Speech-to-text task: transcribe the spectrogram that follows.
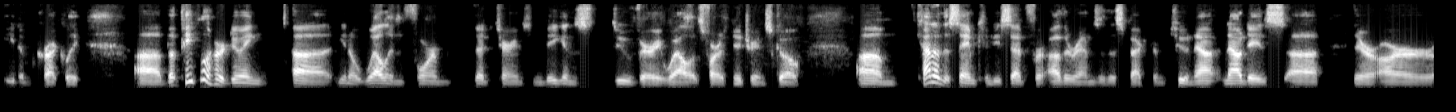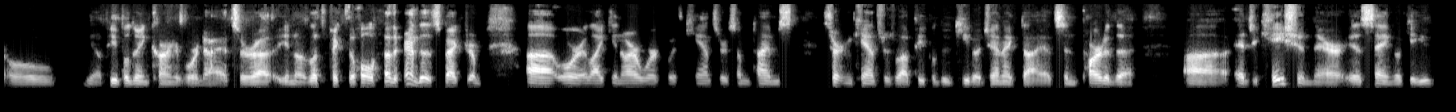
eat them correctly. Uh, but people who are doing uh, you know well informed vegetarians and vegans do very well as far as nutrients go um, kind of the same can be said for other ends of the spectrum too now nowadays uh, there are oh you know people doing carnivore diets or uh, you know let's pick the whole other end of the spectrum uh, or like in our work with cancer sometimes certain cancers while people do ketogenic diets. And part of the uh, education there is saying, okay, you,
